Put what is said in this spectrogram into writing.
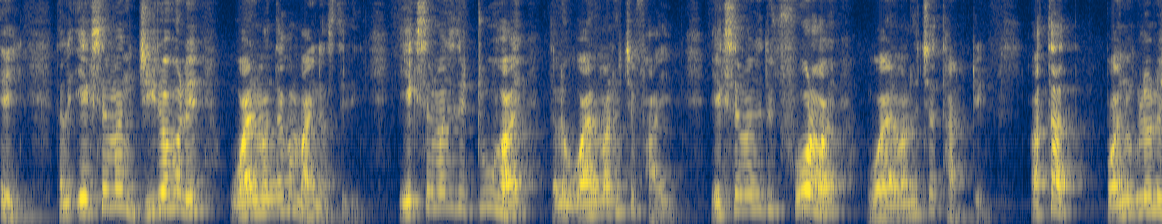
এই, তাহলে এক্সের মান জিরো হলে ওয়াইয়ের মান দেখো মাইনাস থ্রি এক্সের মান যদি টু হয়, তাহলে ওয়াইয়ের মান হচ্ছে ফাইভ এক্সের মান যদি ফোর হয় ওয়াইয়ের মান হচ্ছে থার্টি অর্থাৎ পয়েন্টগুলো হলো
